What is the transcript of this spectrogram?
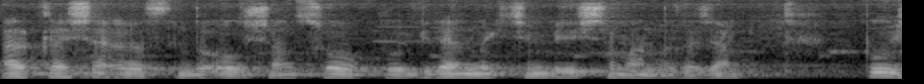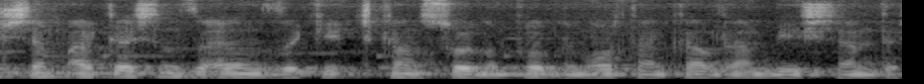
arkadaşlar arasında oluşan soğukluğu gidermek için bir işlem anlatacağım. Bu işlem arkadaşınızla aranızdaki çıkan sorunu, problemi ortadan kaldıran bir işlemdir.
